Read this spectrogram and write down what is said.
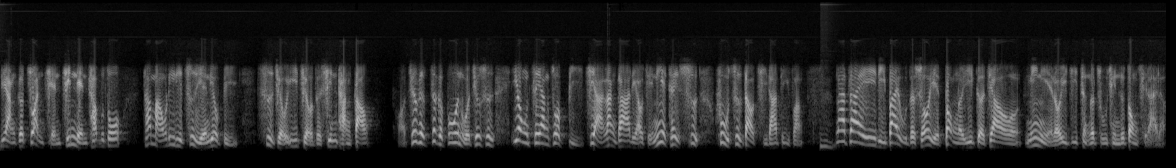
两个赚钱，今年差不多。它毛利率智研又比四九一九的新塘高，哦，这个这个部分我就是用这样做比价，让大家了解。你也可以试复制到其他地方。那在礼拜五的时候也动了一个叫 Mini LED，整个族群都动起来了。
